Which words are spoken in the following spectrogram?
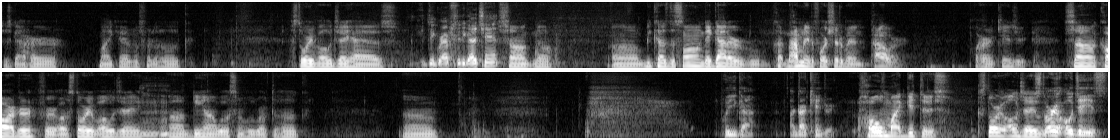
just got her, Mike Evans for the hook. Story of OJ has You think Rapsody got a chance? Sean no, um, because the song they got her nominated for should have been Power, for her and Kendrick. Sean Carter for a Story of OJ. Mhm. Um, Dion Wilson who wrote the hook. Um, Who you got? I got Kendrick. Hove might get this Story of OJ Story of OJ is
